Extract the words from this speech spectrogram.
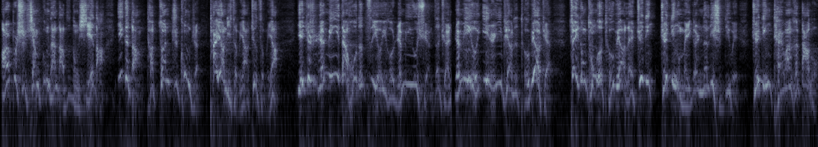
而不是像共产党这种邪党，一个党他专制控制，他要你怎么样就怎么样。也就是人民一旦获得自由以后，人民有选择权，人民有一人一票的投票权，最终通过投票来决定决定每个人的历史地位，决定台湾和大陆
